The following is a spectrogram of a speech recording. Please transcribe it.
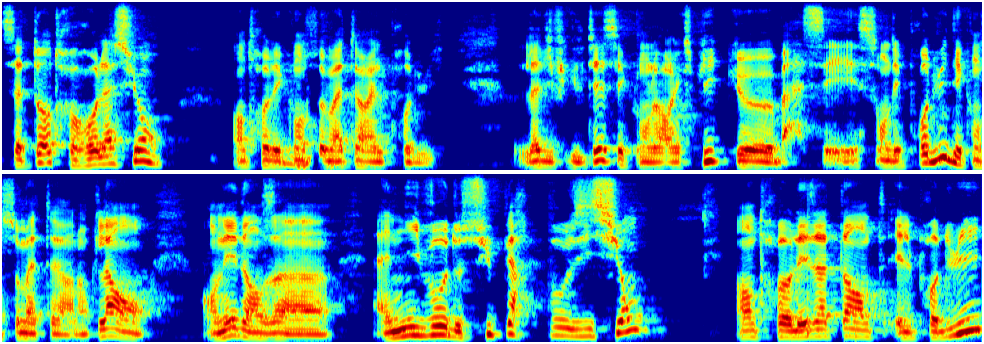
cette autre relation entre les consommateurs et le produit? La difficulté, c'est qu'on leur explique que bah, ce sont des produits des consommateurs. Donc là, on, on est dans un, un, niveau de superposition entre les attentes et le produit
